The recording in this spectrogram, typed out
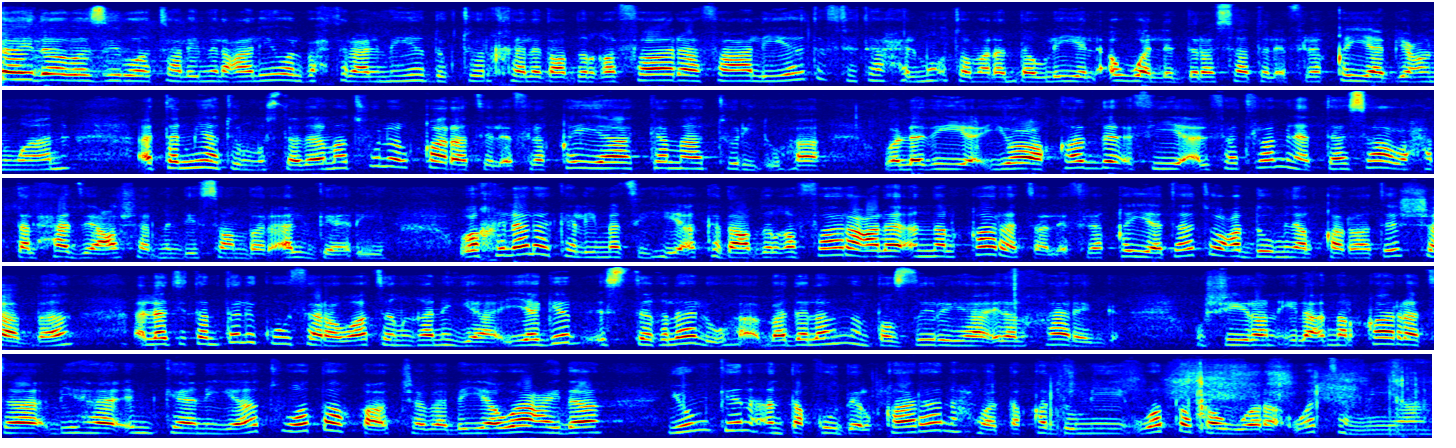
شهد وزير التعليم العالي والبحث العلمي الدكتور خالد عبد الغفار فعاليات افتتاح المؤتمر الدولي الأول للدراسات الإفريقية بعنوان التنمية المستدامة للقارة الإفريقية كما تريدها والذي يعقد في الفترة من التاسع وحتى الحادي عشر من ديسمبر الجاري. وخلال كلمته أكد عبد الغفار على أن القارة الإفريقية تعد من القارات الشابة التي تمتلك ثروات غنية يجب استغلالها بدلا من تصديرها إلى الخارج. مشيرا إلى أن القارة بها إمكانيات وطاقات شبابية واعدة يمكن أن تقود القارة نحو التقدم والتطور والتنمية.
